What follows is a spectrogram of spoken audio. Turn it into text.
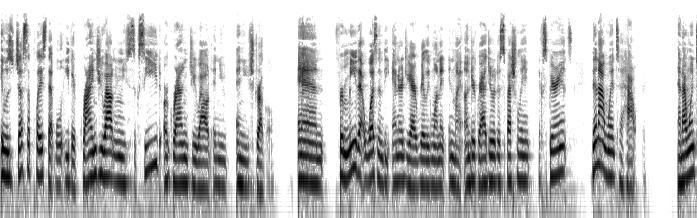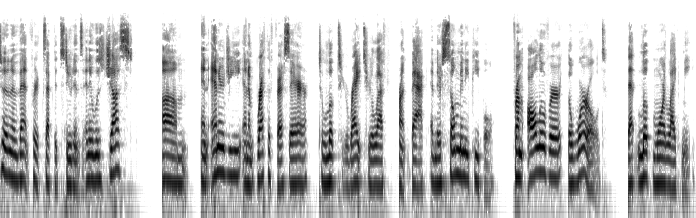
It was just a place that will either grind you out and you succeed, or grind you out and you and you struggle. And for me, that wasn't the energy I really wanted in my undergraduate, especially experience. Then I went to Howard and I went to an event for accepted students, and it was just um, an energy and a breath of fresh air to look to your right, to your left, front, back. And there's so many people from all over the world that look more like me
